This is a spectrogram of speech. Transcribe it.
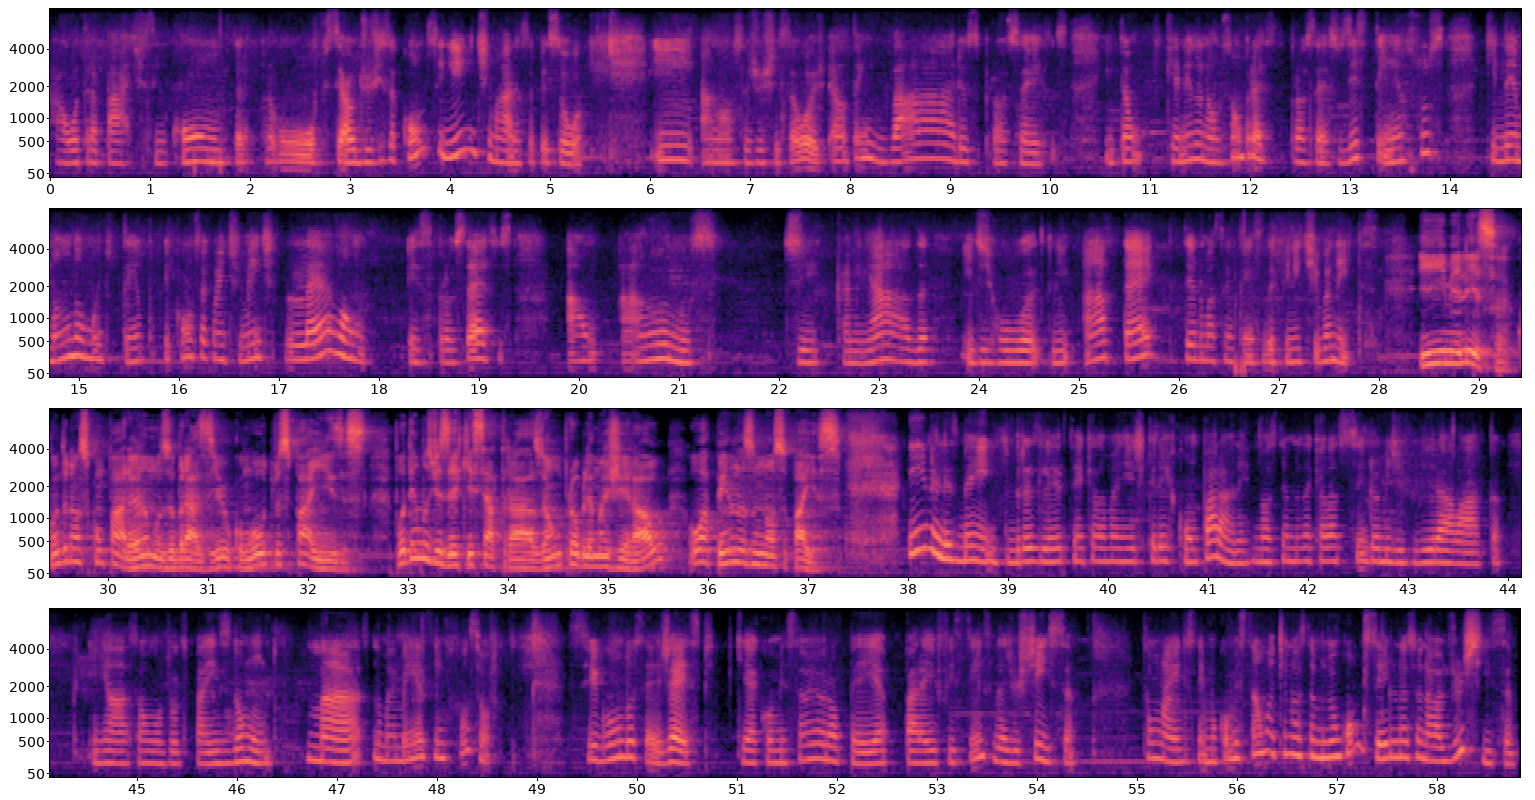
a outra parte se encontra, para o oficial de justiça conseguir intimar essa pessoa. E a nossa justiça hoje, ela tem vários processos. Então, querendo ou não, são processos extensos que demandam muito tempo e, consequentemente, levam esses processos a, a anos de caminhada e de rua até ter uma sentença definitiva neles. E Melissa, quando nós comparamos o Brasil com outros países, podemos dizer que esse atraso é um problema geral ou apenas no nosso país? Infelizmente, o brasileiro tem aquela mania de querer comparar, né? Nós temos aquela síndrome de vira-lata em relação aos outros países do mundo. Mas não é bem assim que funciona. Segundo o CEGESP, que é a Comissão Europeia para a Eficiência da Justiça, então lá eles têm uma comissão, aqui nós temos um Conselho Nacional de Justiça.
